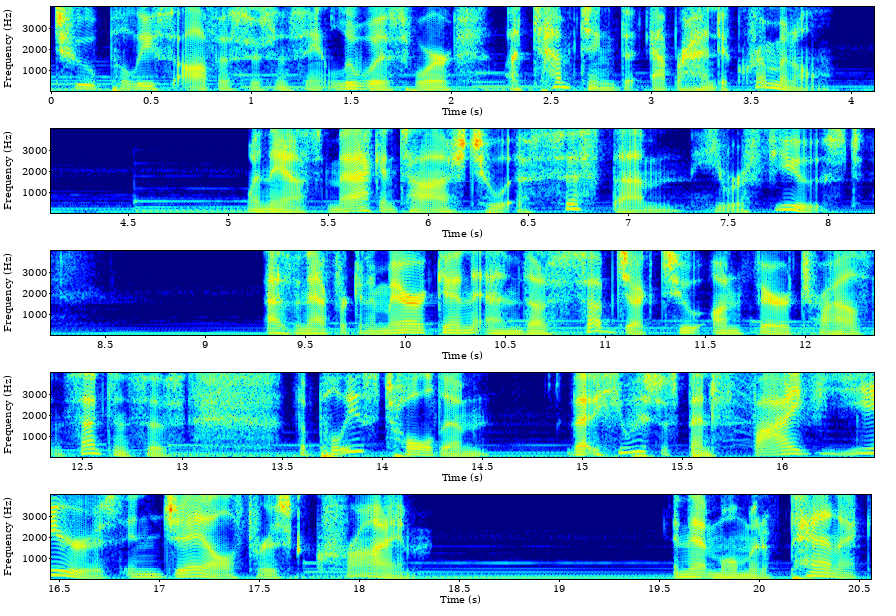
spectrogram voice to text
Two police officers in St. Louis were attempting to apprehend a criminal. When they asked McIntosh to assist them, he refused. As an African American and thus subject to unfair trials and sentences, the police told him that he was to spend five years in jail for his crime. In that moment of panic,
